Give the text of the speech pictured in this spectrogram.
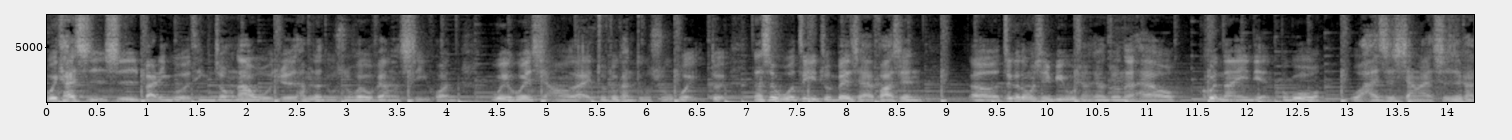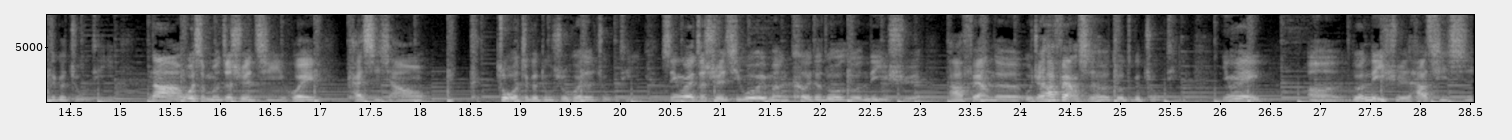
我一开始是百灵果的听众，那我觉得他们的读书会我非常喜欢，我也会想要来做做看读书会。对，但是我自己准备起来发现。呃，这个东西比我想象中的还要困难一点。不过我还是想来试试看这个主题。那为什么这学期会开始想要做这个读书会的主题？是因为这学期我有一门课叫做伦理学，它非常的，我觉得它非常适合做这个主题。因为呃，伦理学它其实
